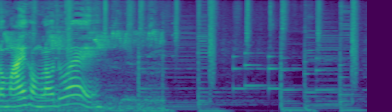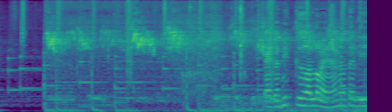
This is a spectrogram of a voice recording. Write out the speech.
ลไม้ของเราด้วย แต่กับพริกเกลืออร่อยนะนาตาลี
